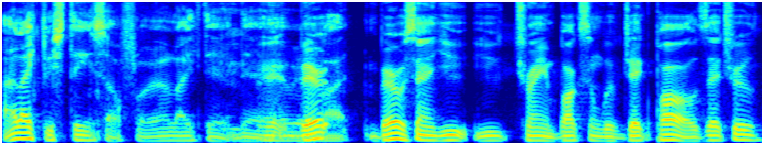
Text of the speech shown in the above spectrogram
I like to stay in South Florida. I like that. that Bear. Bear was saying you you train boxing with Jake Paul. Is that true?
